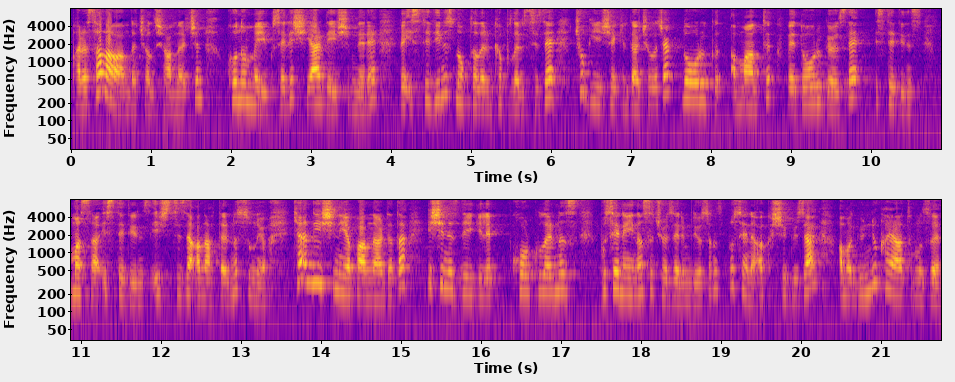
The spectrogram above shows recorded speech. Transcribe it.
parasal alanda çalışanlar için konum ve yükseliş, yer değişimleri ve istediğiniz noktaların kapıları size çok iyi şekilde açılacak. Doğru mantık ve doğru gözle istediğiniz masa, istediğiniz iş size anahtarını sunuyor. Kendi işini yapanlarda da işinizle ilgili korkularınız bu seneyi nasıl çözerim diyorsanız bu sene akışı güzel ama günlük hayatımızı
